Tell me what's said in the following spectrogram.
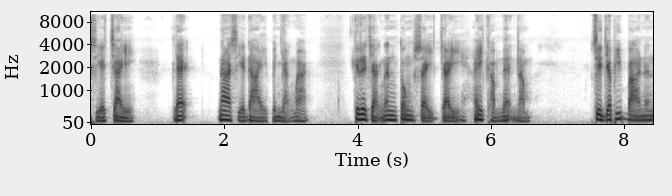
เสียใจ และน่าเสียดายเป็นอย่างมากคริสตจักรนั้นต้องใส่ใจให้คำแนะนำศิษยาพิบาลนั้น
